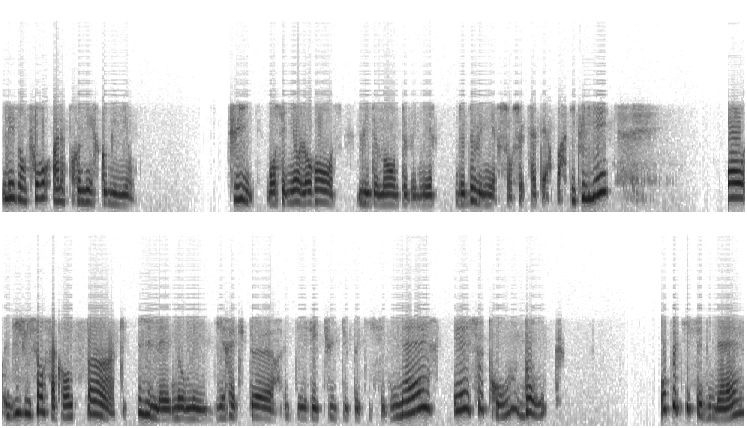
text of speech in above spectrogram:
les enfants à la première communion. Puis, monseigneur Laurence lui demande de, de devenir son secrétaire particulier en 1855, il est nommé directeur des études du petit séminaire et se trouve donc au petit séminaire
